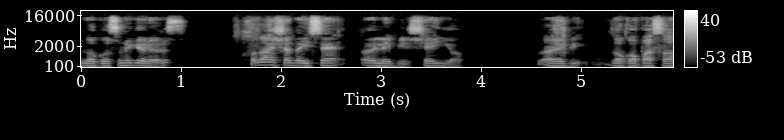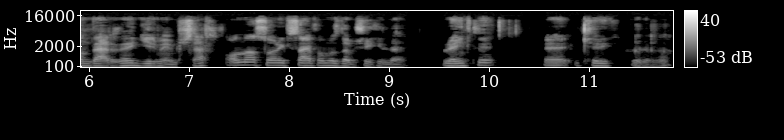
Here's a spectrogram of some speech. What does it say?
logosunu görüyoruz. Kodansha'da ise öyle bir şey yok. Öyle bir logo basalım derdine girmemişler. Ondan sonraki sayfamız da bu şekilde renkli ve içerik bölümü.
